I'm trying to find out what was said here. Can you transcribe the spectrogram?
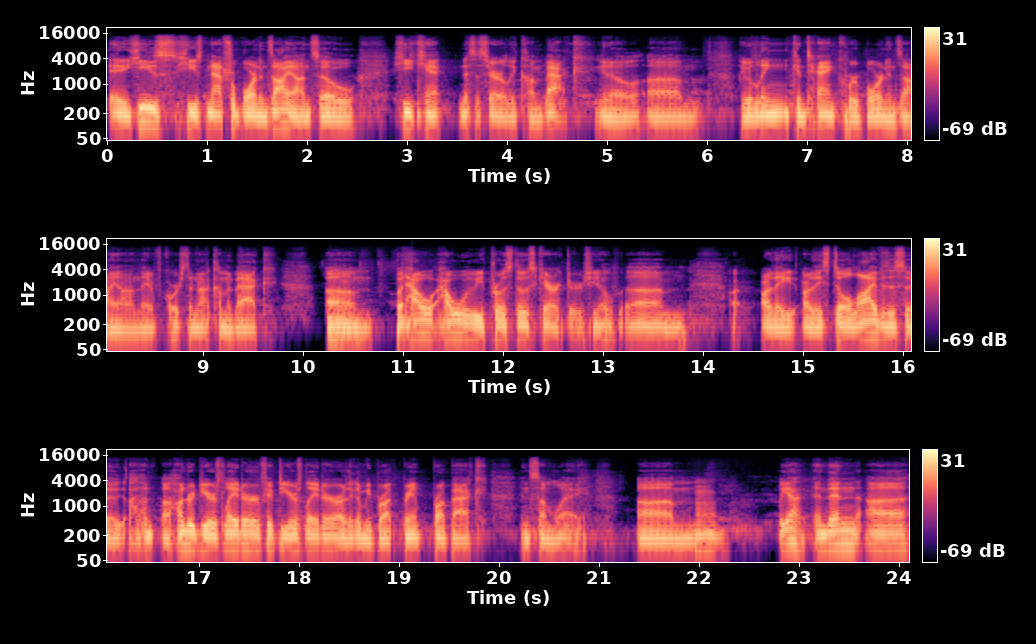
he's he's natural born in Zion, so he can't necessarily come back. You know, um, you know, Link and Tank were born in Zion. They, of course, they're not coming back. Mm-hmm. Um, but how how will we approach those characters? You know, um, are they are they still alive? Is this a, a hundred years later, fifty years later? Are they going to be brought brought back in some way? Um, mm. But yeah, and then uh,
